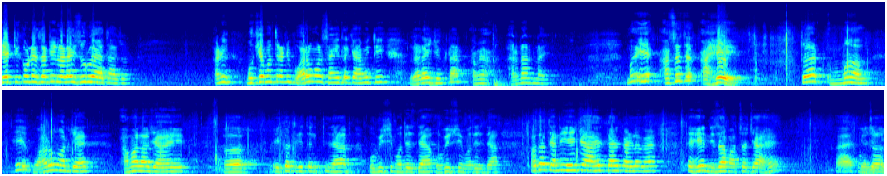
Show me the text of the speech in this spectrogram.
ते टिकवण्यासाठी लढाई सुरू आहे आता अजून. आणि मुख्यमंत्र्यांनी वारंवार सांगितलं की आम्ही ती लढाई जिंकणार आम्ही हरणार नाही. मग हे असं जर आहे तर मग हे वारंवार जे आहेत आम्हाला जे आहे एकत्रित द्या ओबीसीमध्येच द्या ओबीसीमध्येच द्या. आता त्यांनी हे जे आहेत काय काढलं काय? तर हे निजामाचं जे आहे काय तुमचं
